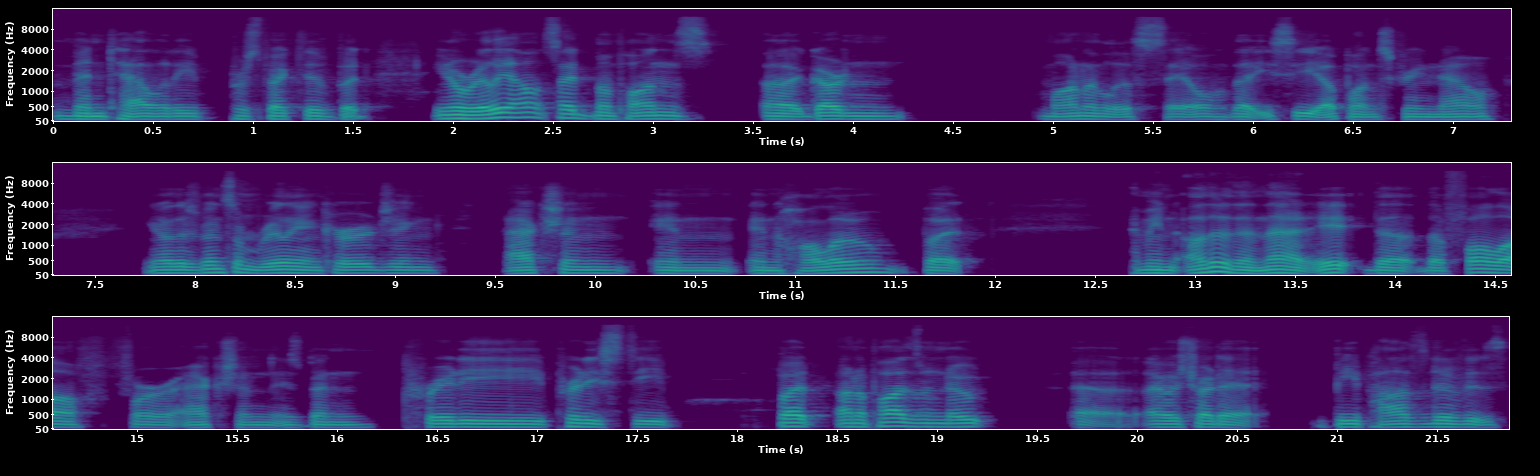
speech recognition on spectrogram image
mentality perspective. But you know, really outside Mapan's uh, garden monolith sale that you see up on screen now, you know, there's been some really encouraging action in in Hollow, but I mean, other than that, it the the fall off for action has been pretty pretty steep. But on a positive note, uh, I always try to be positive. Is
